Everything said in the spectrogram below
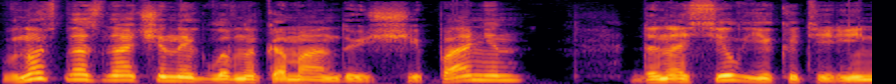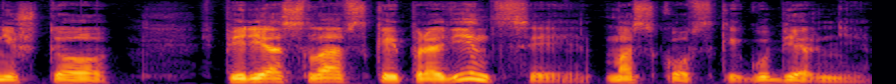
Вновь назначенный главнокомандующий Панин доносил Екатерине, что в Переославской провинции Московской губернии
